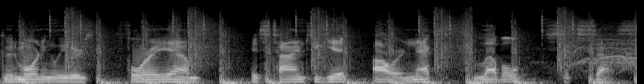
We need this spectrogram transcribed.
Good morning, leaders. 4 a.m. It's time to get our next level success.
